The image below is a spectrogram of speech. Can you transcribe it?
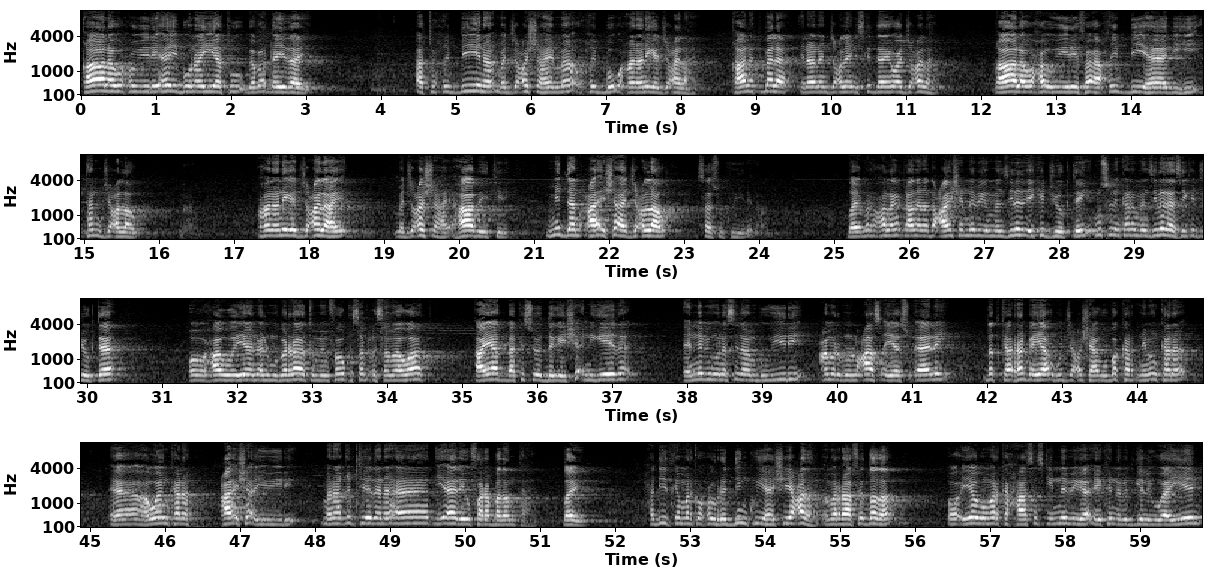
qaala wuxuu yidhi ay bunayatu gabadhayday atuxibiina ma jeceshahay? Maa uxibu waxaan aniga jecelahay. Qaalat balaa inaanan jeclayn iska daaya waa jecelahay. Qaala waxa uu yidhi fa axibii haadihi tan jeclow. Waxaan aniga jecelahay ma jeceshahay? Haabay tiri middan caa-isha a jeclaaw saasuu ku yidhi. Ayb marka waxaa laga qaadanaya ada caaisha nebiga mansilada ay ka joogtay muslimkana mansiladaasay ka joogtaa oo waxaa weeyaan almubara'atu min fowqi sabci samaawaat. Aayaad baa ka soo degay sha'nigeeda ee nebiguna sidaan buu yidhi camr bnulcaas ayaa su'aalay dadka rag ayaa ugu jeceshaha abubakar nimankana haweenkana caa-isha ayuu yidhi manaaqibteedana aada iyo aaday u fara badan tahay. Ayb xadiidka marka wuxuu radin ku yahay shiicada ama raafidada oo iyagu marka xaasaskii nebiga ay ka nabadgeli waayeen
